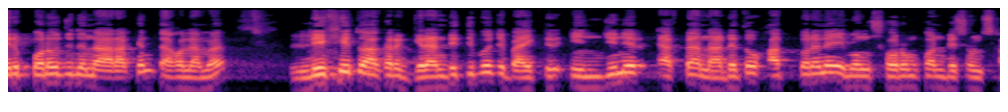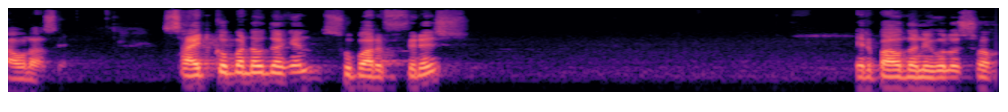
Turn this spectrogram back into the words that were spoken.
এরপরেও যদি না রাখেন, তাহলে আমরা লিখিত আকারে গ্যারান্টি দিব যে বাইকটির ইঞ্জিনের একটা নাটেতেও হাত করে নেই এবং শোরুম কন্ডিশন সাউন্ড আছে। সাইড কভারটাও দেখেন সুপার ফ্রেশ এর পাওদানিগুলো সহ।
